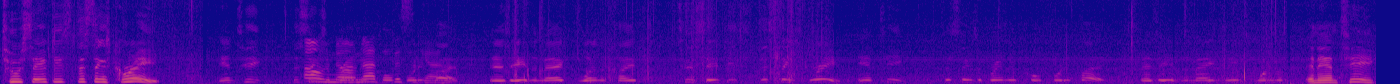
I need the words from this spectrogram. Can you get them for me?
two safeties. This thing's great. Antique, this Oh, thing's a no, brand new not Colt this 45. again. It has eight in the mag, one in the pipe, two safeties. This thing's great. Antique, this thing's a brand new Colt 45. It has eight in the magazine, one in the... An antique?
